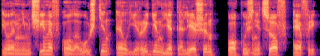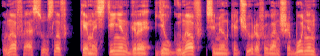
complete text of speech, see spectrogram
Иван Немчинов, О. Лаушкин, Л. Ерыгин, Е. Талешин, О. Кузнецов, Ф. Рикунов, А. Суслов, К. Мастинин, Гр. Елгунов, Семен Кочуров, Иван Шабунин,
